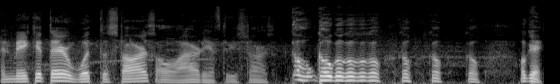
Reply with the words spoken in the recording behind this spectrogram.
And make it there with the stars. Oh, I already have three stars. Go, go, go, go, go, go, go, go, go. Okay,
